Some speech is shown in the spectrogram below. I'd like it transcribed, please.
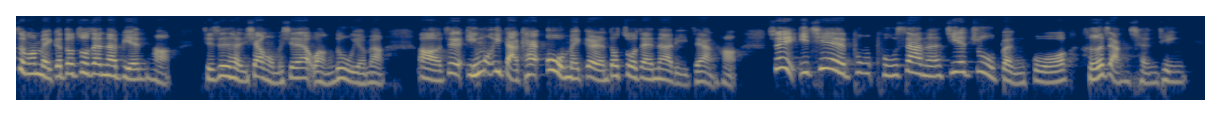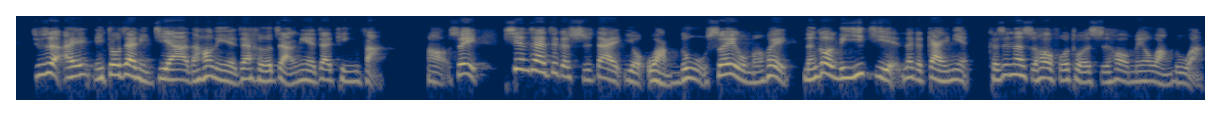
怎么每个都坐在那边哈？其实很像我们现在网络有没有啊？这个荧幕一打开，哦，每个人都坐在那里这样哈。所以一切菩菩萨呢，皆住本国，合掌承听，就是哎，你都在你家，然后你也在合掌，你也在听法。好，所以现在这个时代有网络，所以我们会能够理解那个概念。可是那时候佛陀的时候没有网络啊，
